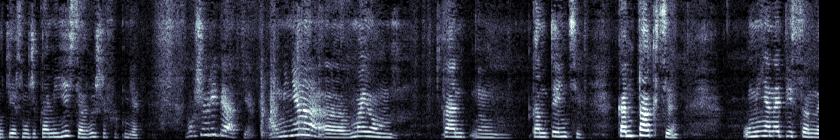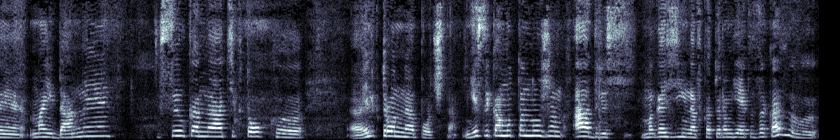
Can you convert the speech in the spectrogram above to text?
вот я с мужиками есть, а вышивок нет. В общем, ребятки, у меня э, в моем кон э, контенте, контакте у меня написаны мои данные, ссылка на ТикТок, Э, электронная почта. Если кому-то нужен адрес магазина, в котором я это заказываю,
